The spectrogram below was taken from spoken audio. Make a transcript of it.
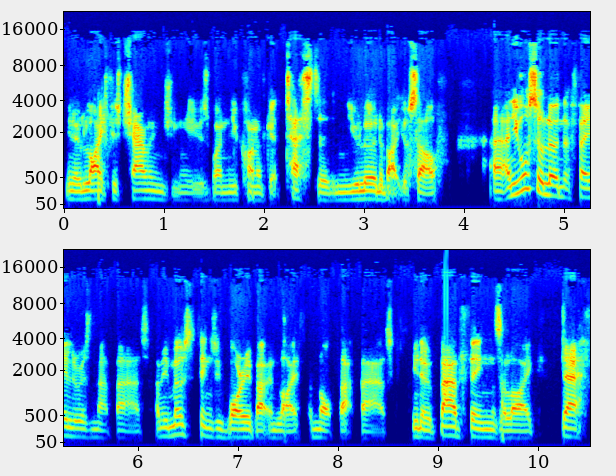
you know life is challenging you is when you kind of get tested and you learn about yourself. Uh, and you also learn that failure isn't that bad. I mean, most things we worry about in life are not that bad. You know, bad things are like death,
